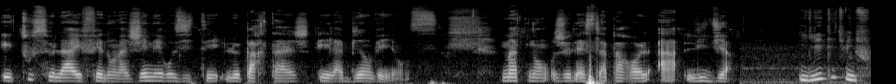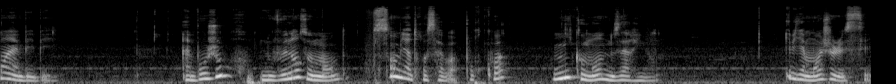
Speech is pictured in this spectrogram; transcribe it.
Et tout cela est fait dans la générosité, le partage et la bienveillance. Maintenant, je laisse la parole à Lydia. Il était une fois un bébé. Un beau jour, nous venons au monde sans bien trop savoir pourquoi ni comment nous arrivons. Eh bien moi je le sais.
